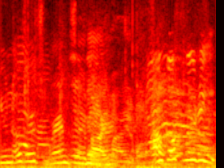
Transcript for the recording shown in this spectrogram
you know there's worms in there. Uncle Flutie.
